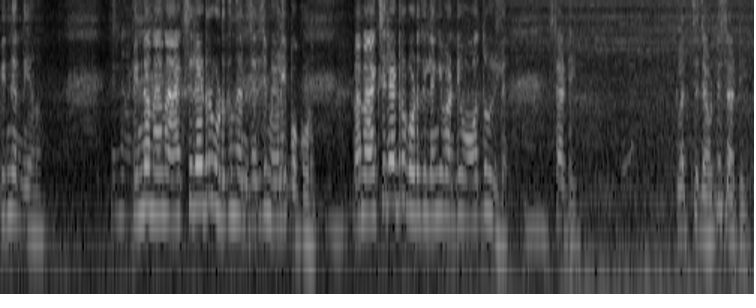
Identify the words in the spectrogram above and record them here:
പിന്നെ എന്ത് ചെയ്യണം? പിന്നെ മാം ആക്സിലേറ്റർ കൊടുക്കുന്നതനുസരിച്ച് മേളിൽ പൊക്കോളും. മാം ആക്സിലേറ്റർ കൊടുത്തില്ലെങ്കിൽ വണ്ടി പോകത്തുമില്ല സ്റ്റാർട്ട് ചെയ്യും. ക്ലച്ച് ചവിട്ടി സ്റ്റാർട്ട് ചെയ്യും.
